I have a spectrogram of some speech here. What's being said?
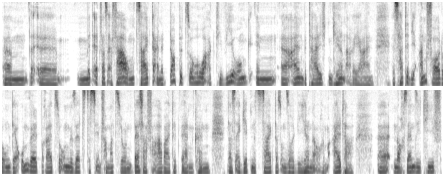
ähm, äh, mit etwas Erfahrung zeigte eine doppelt so hohe Aktivierung in äh, allen beteiligten Gehirnarealen. Es hatte die Anforderungen der Umwelt bereits so umgesetzt, dass die Informationen besser verarbeitet werden können. Das Ergebnis zeigt, dass unsere Gehirne auch im Alter äh, noch sensitiv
